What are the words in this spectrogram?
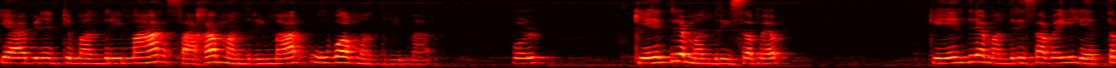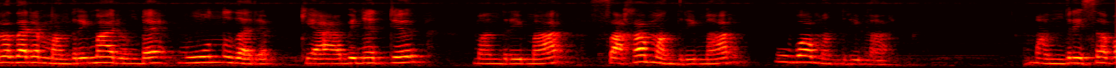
ക്യാബിനറ്റ് മന്ത്രിമാർ സഹമന്ത്രിമാർ ഉപമന്ത്രിമാർ. അപ്പോൾ കേന്ദ്രമന്ത്രിസഭ കേന്ദ്രമന്ത്രിസഭയിൽ എത്ര തരം മന്ത്രിമാരുണ്ട്? മൂന്ന് തരം. ക്യാബിനറ്റ് മന്ത്രിമാർ സഹമന്ത്രിമാർ ഉപമന്ത്രിമാർ. മന്ത്രിസഭ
